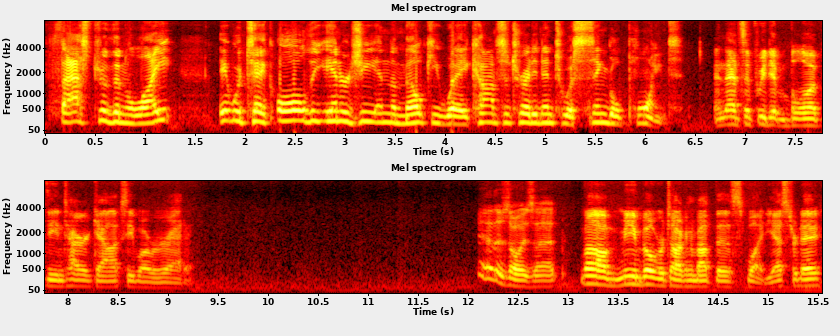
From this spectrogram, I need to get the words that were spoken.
faster than light, it would take all the energy in the Milky Way concentrated into a single point. and that's if we didn't blow up the entire galaxy while we were at it. Yeah, there's always that. Well, me and Bill were talking about this what yesterday,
